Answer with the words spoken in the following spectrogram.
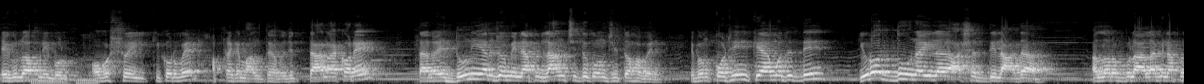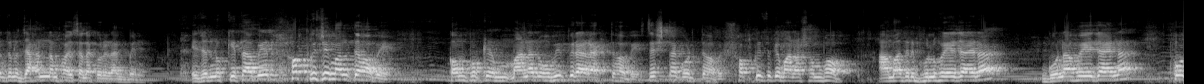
এগুলো আপনি অবশ্যই কি করবেন? আপনাকে মানতে হবে। যদি তা না করেন, তাহলে এই দুনিয়ার জমিনে আপনি লাঞ্ছিত বঞ্চিত হবেন। এবং কঠিন কেয়ামতের দিন ইউরদ্দুন আইলা আসাদ্দিল আদাব আল্লাহ রব্বুল আলমিন আপনার জন্য জাহান্নাম ফয়সালা করে রাখবেন। এই জন্য কিতাবের সব কিছুই মানতে হবে। কমপক্ষে মানার অভিপ্রায় রাখতে হবে, চেষ্টা করতে হবে সব কিছুকে মানা সম্ভব। আমাদের ভুল হয়ে যায় না, গোনা হয়ে যায় না, ফোন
